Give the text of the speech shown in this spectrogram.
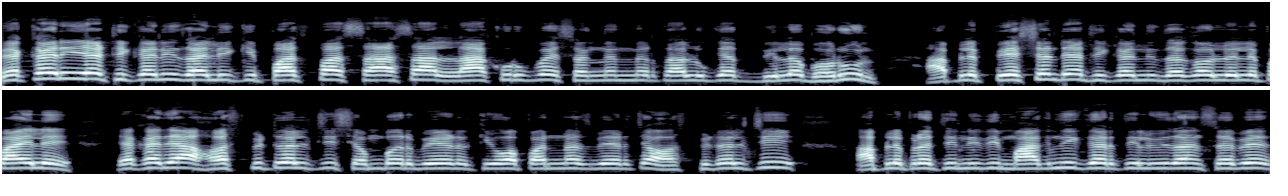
बेकारी या ठिकाणी झाली की पाच पाच सहा सहा लाख रुपये संगमनेर तालुक्यात बिलं भरून आपले पेशंट या ठिकाणी दगावलेले पाहिले. एखाद्या हॉस्पिटलची शंभर बेड किंवा पन्नास बेडच्या हॉस्पिटलची आपले प्रतिनिधी मागणी करतील विधानसभेत.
